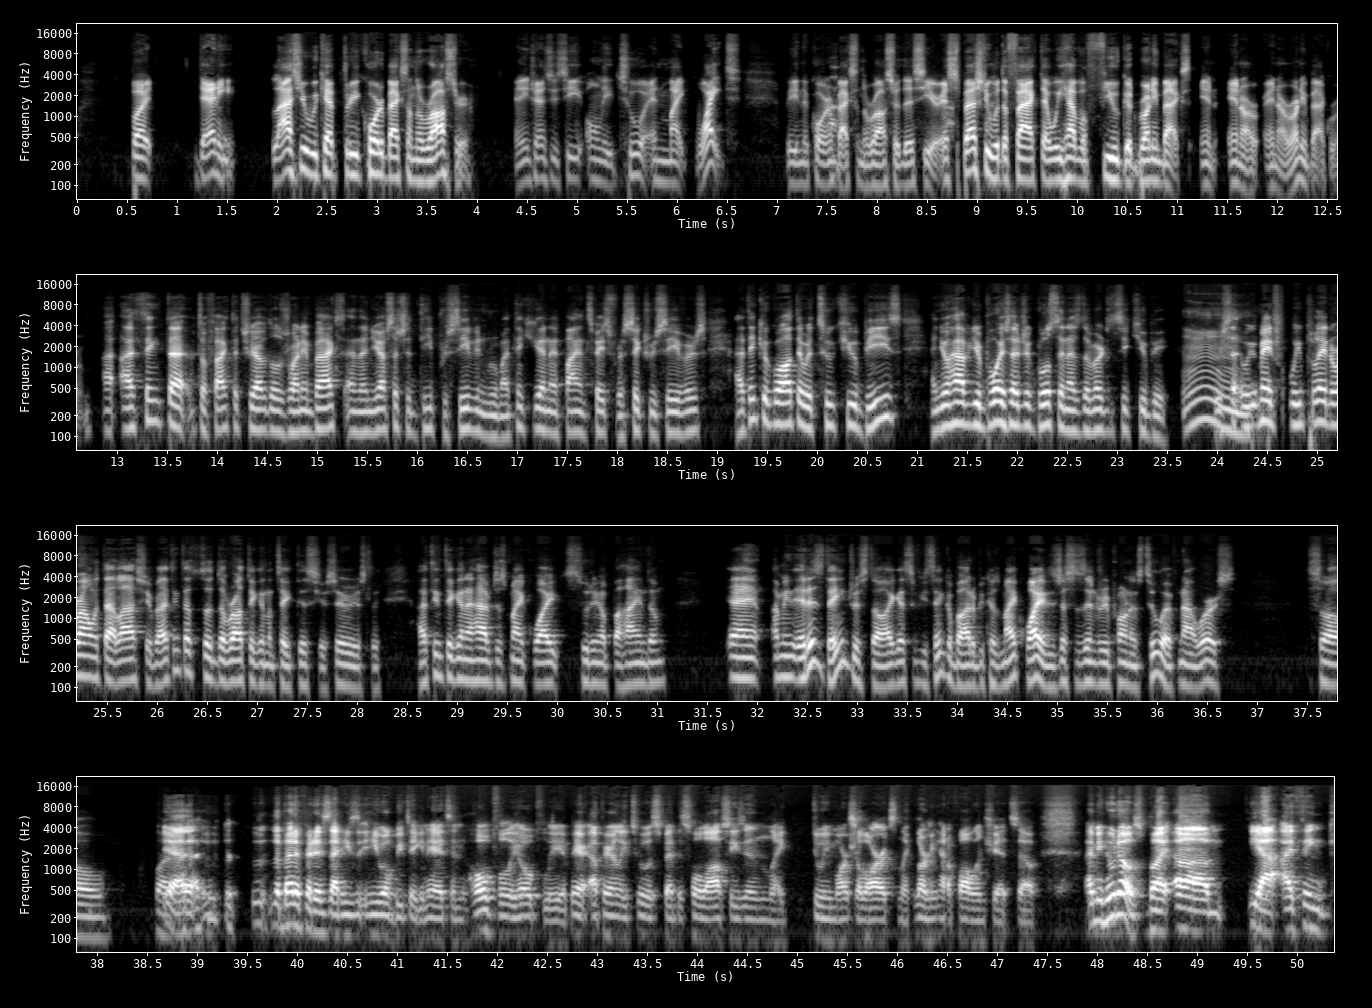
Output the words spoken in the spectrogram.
But Danny, last year we kept three quarterbacks on the roster. Any chance you see only two and Mike White being the quarterbacks uh, on the roster this year, uh, especially uh, with the fact that we have a few good running backs in, in our in our running back room. I, I think that the fact that you have those running backs and then you have such a deep receiving room, I think you're gonna find space for six receivers. I think you'll go out there with two QBs and you'll have your boy Cedric Wilson as the emergency QB. We, Mm. we made we played around with that last year, but I think that's the, the route they're gonna take this year. Seriously, I think they're gonna have just Mike White suiting up behind them. And I mean, it is dangerous though. I guess if you think about it, because Mike White is just as injury prone as Tua, if not worse. So, but yeah, I- I the, the- the benefit is that he's he won't be taking hits, and hopefully, hopefully, apparently, Tua spent this whole offseason like doing martial arts and like learning how to fall and shit. So, I mean, who knows? But um, yeah, I think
